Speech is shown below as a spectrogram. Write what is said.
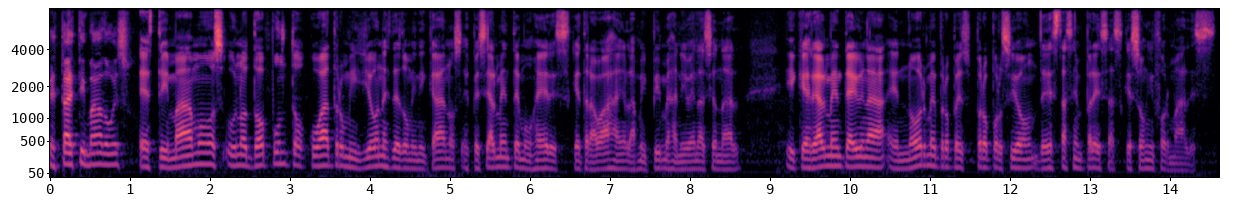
¿Está estimado eso? Estimamos unos 2.4 millones de dominicanos, especialmente mujeres, que trabajan en las MIPIMES a nivel nacional y que realmente hay una enorme proporción de estas empresas que son informales.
